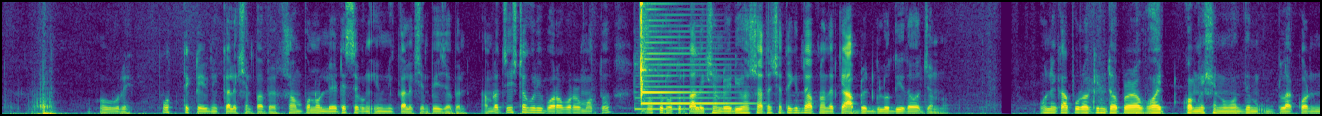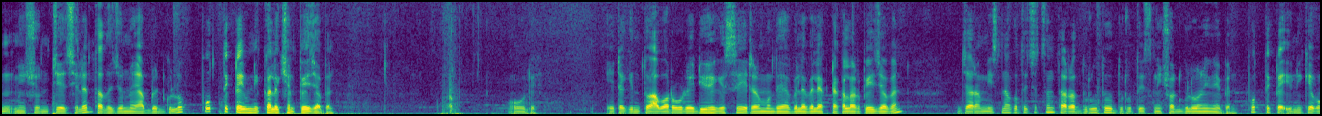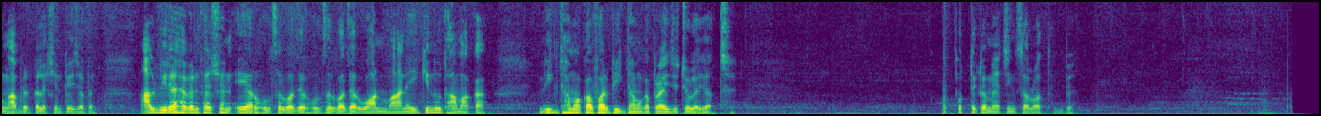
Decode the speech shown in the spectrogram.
ওরে, প্রত্যেকটা ইউনিক কালেকশন পাবেন। সম্পূর্ণ লেটেস্ট এবং ইউনিক কালেকশন পেয়ে যাবেন। আমরা চেষ্টা করি বরাবরের মতো নতুন নতুন কালেকশন রেডি হওয়ার সাথে সাথে কিন্তু আপনাদেরকে আপডেটগুলো দিয়ে দেওয়ার জন্য। অনেক আপুরা কিন্তু আপনারা হোয়াইট কম্বিনেশনের মধ্যে ব্ল্যাক কম্বিনেশন চেয়েছিলেন, তাদের জন্য এই আপডেটগুলো প্রত্যেকটা ইউনিক কালেকশন পেয়ে যাবেন। ওরে, এটা কিন্তু আবারও রেডি হয়ে গেছে, এটার মধ্যে অ্যাভেলেবেল একটা কালার পেয়ে যাবেন। যারা মিস না করতে চাচ্ছেন, তারা দ্রুত দ্রুত স্ক্রিনশটগুলো নিয়ে নেবেন। প্রত্যেকটা ইউনিক এবং আপডেট কালেকশন পেয়ে যাবেন। Albira Heaven Fashion A R Wholesale Bazar Wholesale Bazar one মানেই কিন্তু ধামাকা। বিগ ধামাকা অফার বিগ ধামাকা প্রাইজে চলে যাচ্ছে। প্রত্যেকটা ম্যাচিং সালোয়ার থাকবে।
